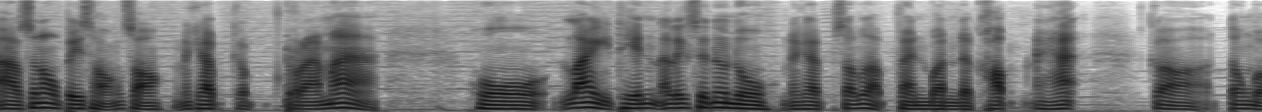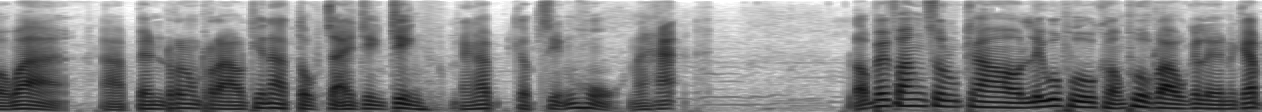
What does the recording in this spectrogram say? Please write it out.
อาร์เซนอลไป 2-2 นะครับ กับดราม่าโฮไล่เทนอเล็กซานโนนะครับสำหรับแฟนบอลเดอะคัพนะฮะ ก็ต้องบอกว่าอ่าเป็นเรื่องราวที่น่าตกใจจริง ๆ นะครับ กับเสียงโห่นะฮะ เราไปฟังสรุปข่าวลิเวอร์พูลของพวกเรากันเลยนะครับ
